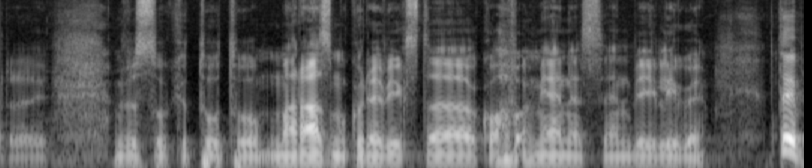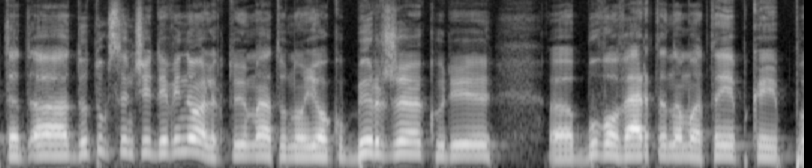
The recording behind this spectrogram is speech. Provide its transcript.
ir visų kitų tų marazmų, kurie vyksta kovo mėnesį NBA lygoje. Taip, tad a, 2019 m. naujokų birža, kuri buvo vertinama taip, kaip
